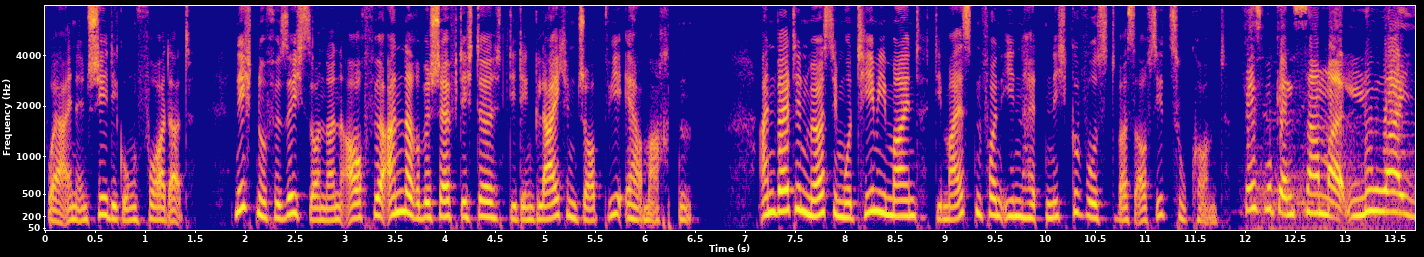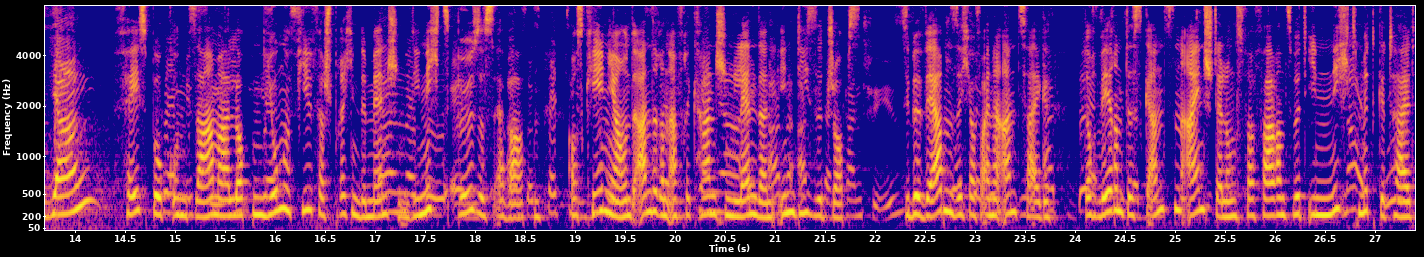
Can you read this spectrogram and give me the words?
wo er eine Entschädigung fordert. Nicht nur für sich, sondern auch für andere Beschäftigte, die den gleichen Job wie er machten. Anwältin Mercy Motemi meint, die meisten von ihnen hätten nicht gewusst, was auf sie zukommt. Facebook and Summer lure young Facebook und Sama locken junge, vielversprechende Menschen, die nichts Böses erwarten, aus Kenia und anderen afrikanischen Ländern in diese Jobs. Sie bewerben sich auf eine Anzeige, doch während des ganzen Einstellungsverfahrens wird ihnen nicht mitgeteilt,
